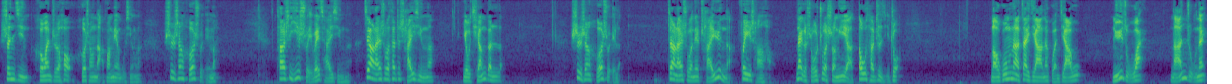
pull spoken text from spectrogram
申金合完之后，合成哪方面五行了？巳申合水嘛。它是以水为财星啊，这样来说，它是财星啊，有强根了。世生河水了，这样来说呢，财运呢非常好。那个时候做生意啊，都他自己做。老公呢在家呢管家务，女主外，男主内。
